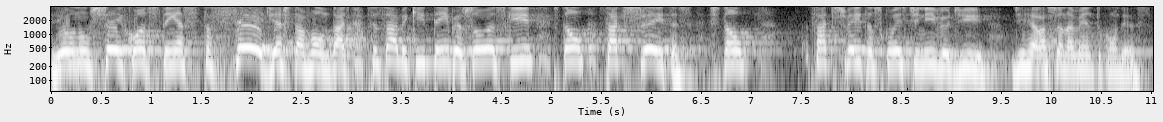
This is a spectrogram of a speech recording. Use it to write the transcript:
E eu não sei quantos têm esta sede, esta vontade. Você sabe que tem pessoas que estão satisfeitas, estão satisfeitas com este nível de, de relacionamento com Deus.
